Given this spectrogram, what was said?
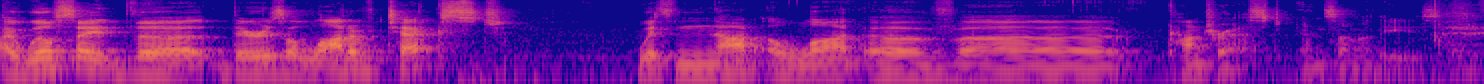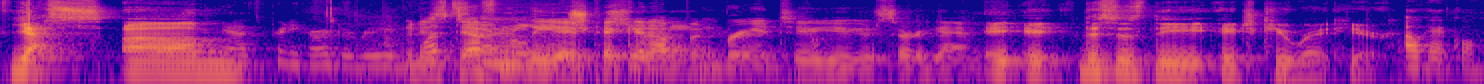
I will say the there is a lot of text with not a lot of uh, contrast in some of these. Yes. Um, Yeah, it's pretty hard to read. It is What's in the definitely a pick it up and bring it to you sort of game. it, it, this is the HQ right here. Okay, cool.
